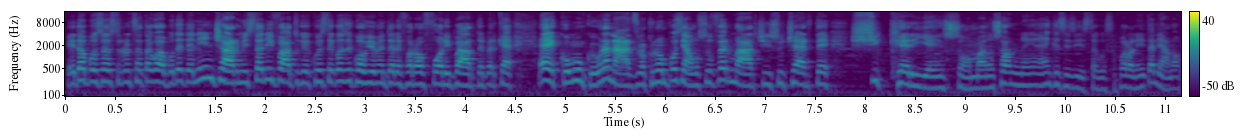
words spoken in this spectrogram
E dopo questa stronzata qua potete linciarmi, sta di fatto che queste cose qua ovviamente le farò fuori parte perché è comunque una Nuzlocke, non possiamo soffermarci su certe sciccherie insomma, non so neanche se esista questa parola in italiano,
